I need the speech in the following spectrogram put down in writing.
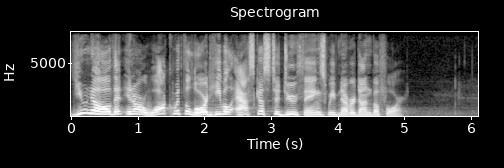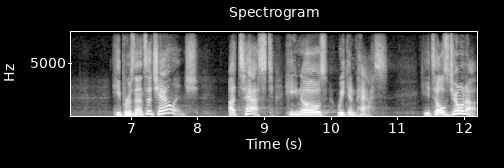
you know that in our walk with the Lord, He will ask us to do things we've never done before. He presents a challenge, a test He knows we can pass. He tells Jonah,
